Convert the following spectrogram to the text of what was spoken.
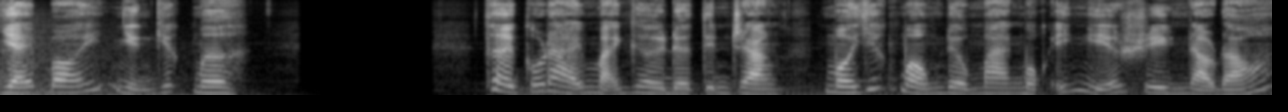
Giải bói những giấc mơ Thời cổ đại mọi người đều tin rằng mỗi giấc mộng đều mang một ý nghĩa riêng nào đó.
